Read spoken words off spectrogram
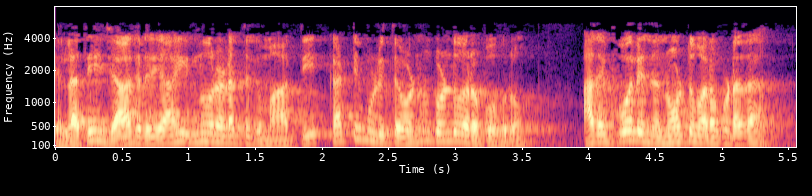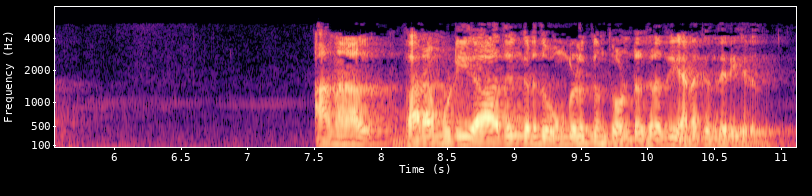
எல்லாத்தையும் ஜாகிரதையாக இன்னொரு இடத்துக்கு மாத்தி கட்டி முடித்தவுடன் கொண்டு வரப்போகிறோம் அதை போல இந்த நோட்டு வரக்கூடாதா? ஆனால் வர முடியாதுங்கிறது உங்களுக்கும் தோன்றுகிறது எனக்கும் தெரிகிறது.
